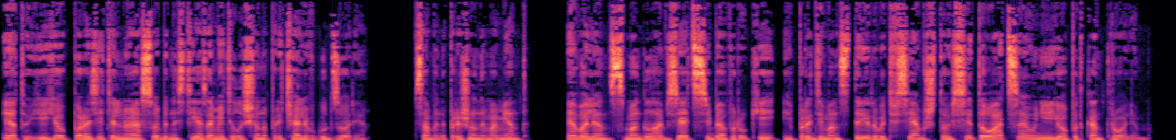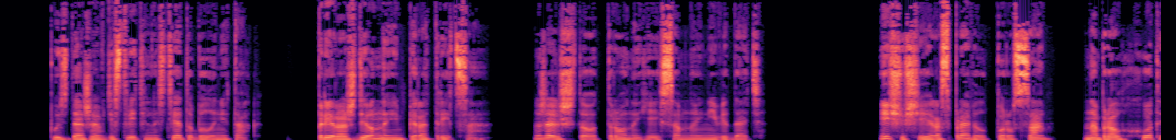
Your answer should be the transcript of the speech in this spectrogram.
Эту ее поразительную особенность я заметил еще на причале в Гудзоре. В самый напряженный момент Эвелин смогла взять себя в руки и продемонстрировать всем, что ситуация у нее под контролем. Пусть даже в действительности это было не так. Прирожденная императрица. Жаль, что трона ей со мной не видать. Ищущий расправил паруса, набрал ход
